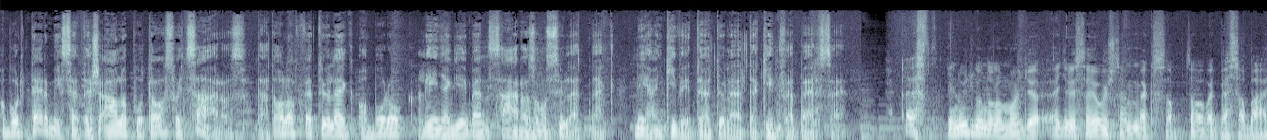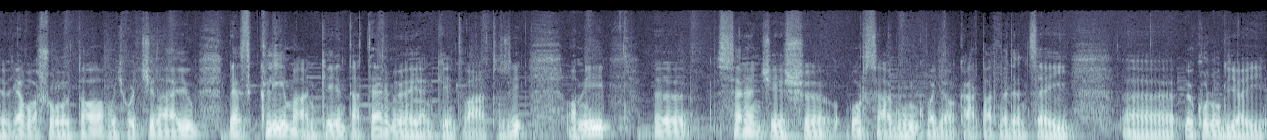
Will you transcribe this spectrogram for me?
a bor természetes állapota az, hogy száraz. Tehát alapvetőleg a borok lényegében szárazon születnek, néhány kivételtől eltekintve persze. Ezt én úgy gondolom, hogy egyrészt a Jóisten megszabta, vagy beszabálja, javasolta, hogy hogy csináljuk, de ez klímánként, tehát termőhelyenként változik, ami ö, szerencsés országunk, vagy a Kárpát-medencei ökológiai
